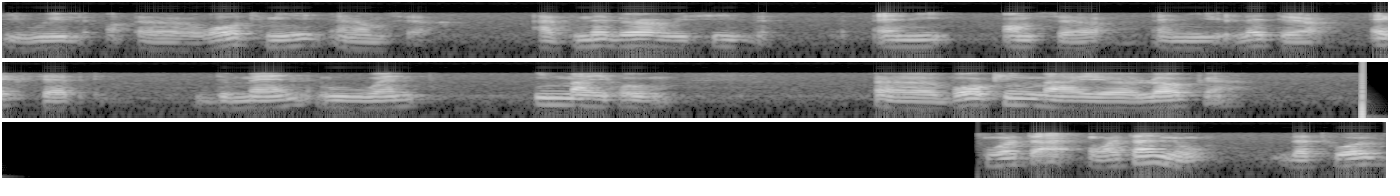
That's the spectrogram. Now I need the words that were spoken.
he will uh, wrote me an answer. I've never received any answer, any letter, except the man who went in my home, uh, walking my uh, lock. What I what I know that was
